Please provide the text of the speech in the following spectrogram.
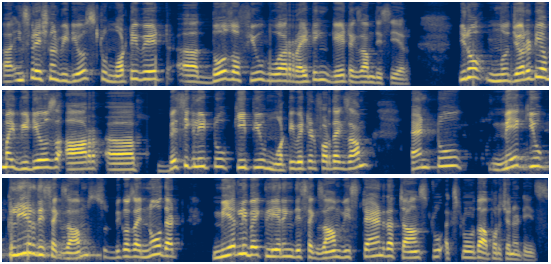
uh, inspirational videos to motivate uh, those of you who are writing GATE exam this year. You know, majority of my videos are uh, basically to keep you motivated for the exam and to make you clear this exam because I know that merely by clearing this exam we stand the chance to explore the opportunities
